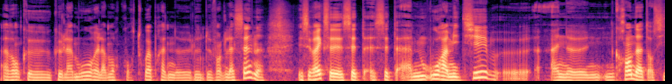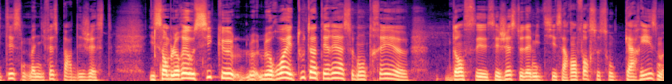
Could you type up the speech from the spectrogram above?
avant que, l'amour et l'amour courtois prennent le devant de la scène. Et c'est vrai que cet amour-amitié euh, a une, grande intensité, se manifeste par des gestes. Il semblerait aussi que le, roi ait tout intérêt à se montrer euh, dans ces, gestes d'amitié. Ça renforce son charisme.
